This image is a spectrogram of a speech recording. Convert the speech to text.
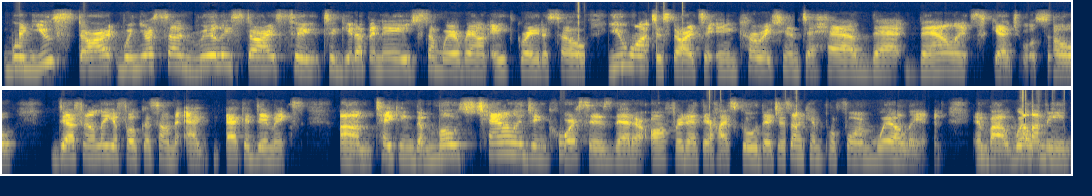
when you start, when your son really starts to to get up in age, somewhere around eighth grade or so, you want to start to encourage him to have that balanced schedule. So definitely a focus on the academics. Um, taking the most challenging courses that are offered at their high school that your son can perform well in. And by well, I mean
